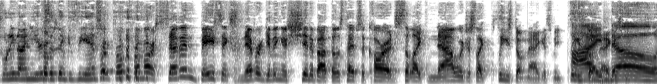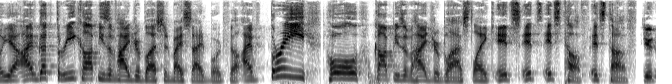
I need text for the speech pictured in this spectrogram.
29 years, from- I think, is the answer. from, from, from our seven basics, never giving a shit about those types of cards, to like now we're just like, please don't Magus me, please don't I Magus me. know. Yeah, I've got three copies of Hydroblast in my sideboard, Phil. I have three whole copies of Hydroblast. Like it's it's it's tough. It's tough. dude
